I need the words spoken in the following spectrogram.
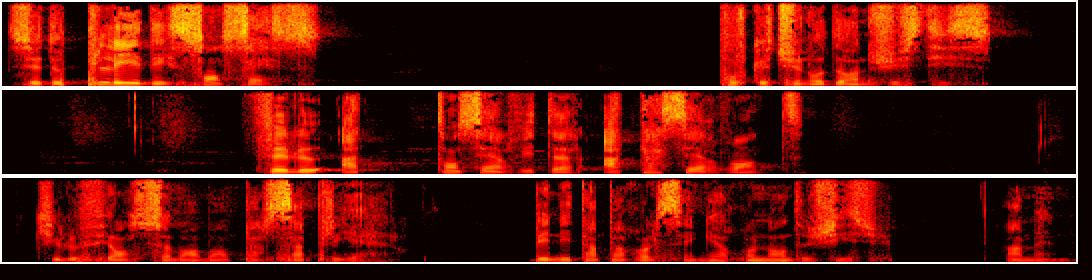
c'est de plaider sans cesse pour que tu nous donnes justice. Fais-le à ton serviteur, à ta servante, qui le fait en ce moment par sa prière. Bénis ta parole, Seigneur, au nom de Jésus. Amen.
